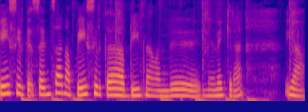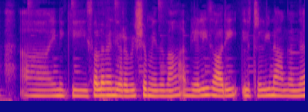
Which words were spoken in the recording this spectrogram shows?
பேசியிருக்கேன். சென்ஸாக நான் பேசியிருக்கேன் அப்படின்னு நான் வந்து நினைக்கிறேன். யா இன்னைக்கு சொல்ல வேண்டிய ஒரு விஷயம் இது தான் ஐம் ரியலி சாரி லிட்ரலி நான் அங்கங்கே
